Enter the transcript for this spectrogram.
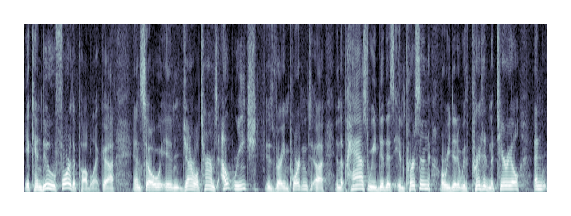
it can do for the public. Uh, and so, in general terms, outreach is very important. Uh, in the past, we did this in person or we did it with printed material and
